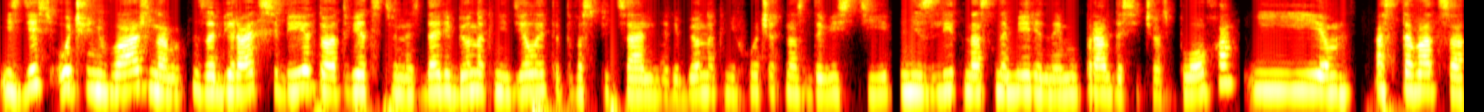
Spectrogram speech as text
И здесь очень важно забирать себе эту ответственность. Да, ребенок не делает этого специально, ребенок не хочет нас довести, не злит нас намеренно, ему правда сейчас плохо. И оставаться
